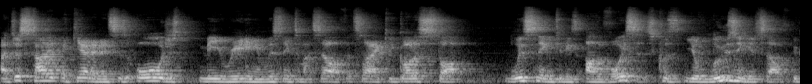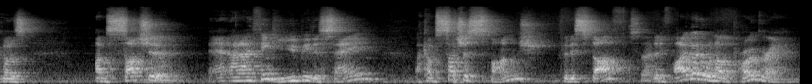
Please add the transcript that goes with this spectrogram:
I just started again, and this is all just me reading and listening to myself. It's like you got to stop listening to these other voices because you're losing yourself. Because I'm such a, and I think you'd be the same. Like I'm such a sponge for this stuff Same. that if I go to another program,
